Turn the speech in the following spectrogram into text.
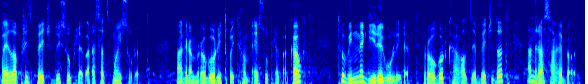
ყველაფრის ბეჭდვის უფლება, რასაც მოისურვებთ. მაგრამ როგორ იტყვით, რომ ეს უფლება გაქვთ, თუ ვინმე გირეგულირებთ, როგორ ქაღალდზე ბეჭდოთ, ან რას აღებავით?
